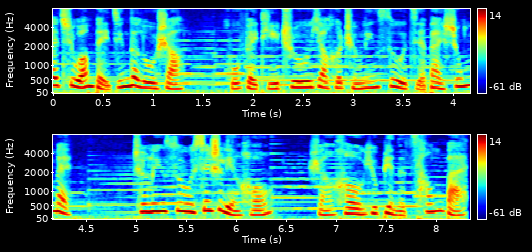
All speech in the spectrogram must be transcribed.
在去往北京的路上，胡斐提出要和程灵素结拜兄妹。程灵素先是脸红，然后又变得苍白，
